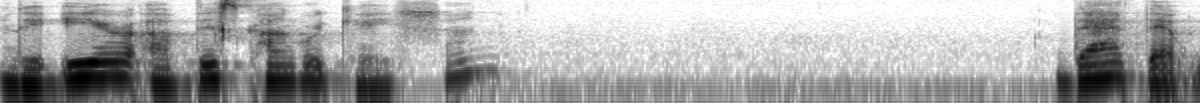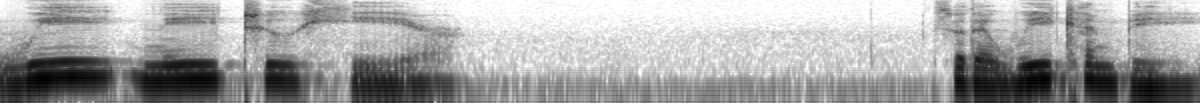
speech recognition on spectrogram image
in the ear of this congregation that that we need to hear so that we can be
